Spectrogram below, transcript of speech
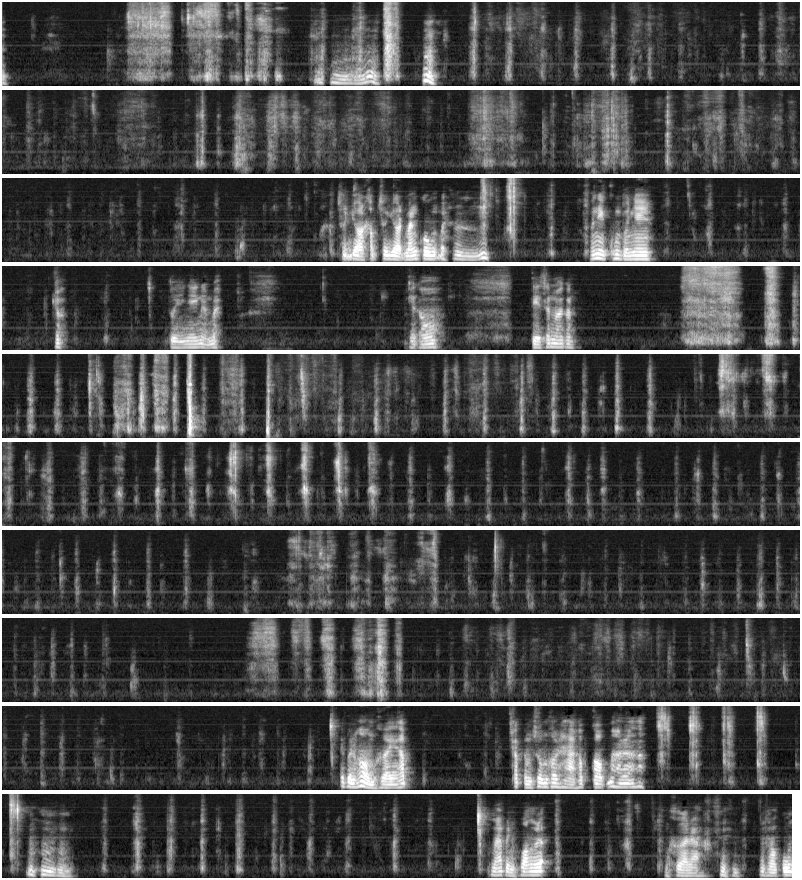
อื้อหืออืมสุด ยอดครับสุดยอดมันกุ้งอื้อหือแล้วนี่กุ้งตัวใหญ่ตัวใหญ่ๆนั่นไหมเดี๋ยวเอาเตี๋ยสักหน่อยก่อน นี่เป็นหอมเคยครับ กับน้ำส้มข้าวถาครับกรอบมากนะฮะมาเป็นพวงเลยเขือนะหัวกุ้ง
